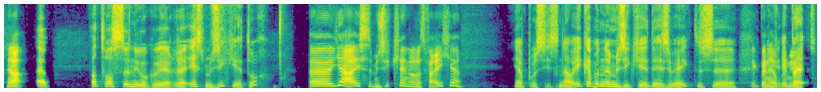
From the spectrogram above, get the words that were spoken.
Ja. Wat was er nu ook weer? Eh, eerst muziekje, toch? Eh, ja, is het muziekje en dan het feitje. Ja, precies. Nou, ik heb een eh, muziekje deze week, dus... eh, Ik ben heel Ik- ik ben- benieuwd.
